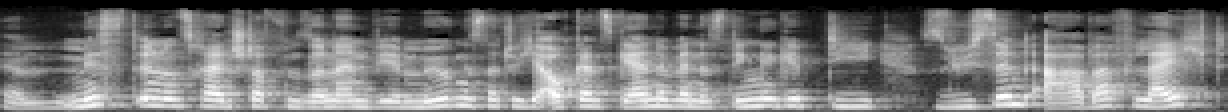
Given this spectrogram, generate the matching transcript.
ähm, Mist in uns reinstopfen, sondern wir mögen es natürlich auch ganz gerne, wenn es Dinge gibt, die süß sind, aber vielleicht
